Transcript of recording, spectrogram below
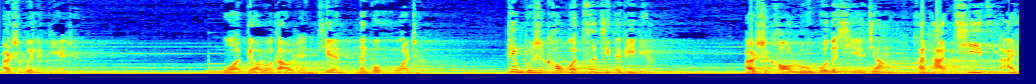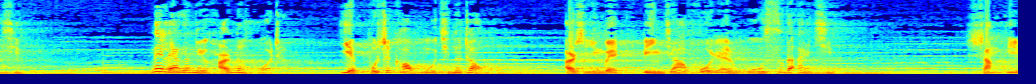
而是为了别人。我掉落到人间能够活着，并不是靠我自己的力量。而是靠路过的鞋匠和他妻子的爱心。那两个女孩能活着，也不是靠母亲的照顾，而是因为邻家妇人无私的爱心。上帝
